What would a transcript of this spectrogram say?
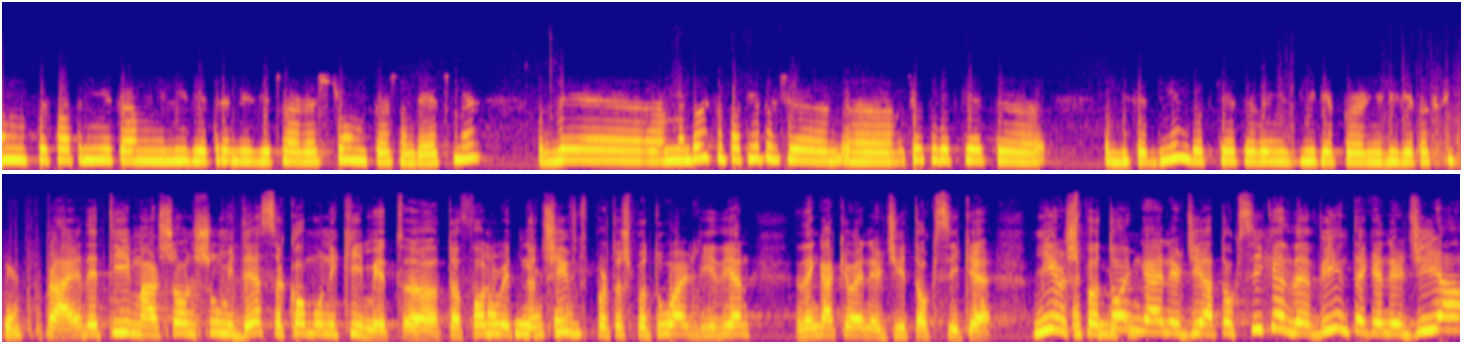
unë për fat të mirë kam një lidhje 13 vjeçare shumë të shëndetshme dhe mendoj se patjetër që në qoftë se do të ketë bisedim, do të ketë edhe një zgjidhje për një lidhje toksike. Pra edhe ti marshon shumë idesë së komunikimit, të folurit në çift për të shpëtuar lidhjen dhe nga kjo energji toksike. Mirë, shpëtojmë nga energjia toksike dhe vijmë tek energjia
